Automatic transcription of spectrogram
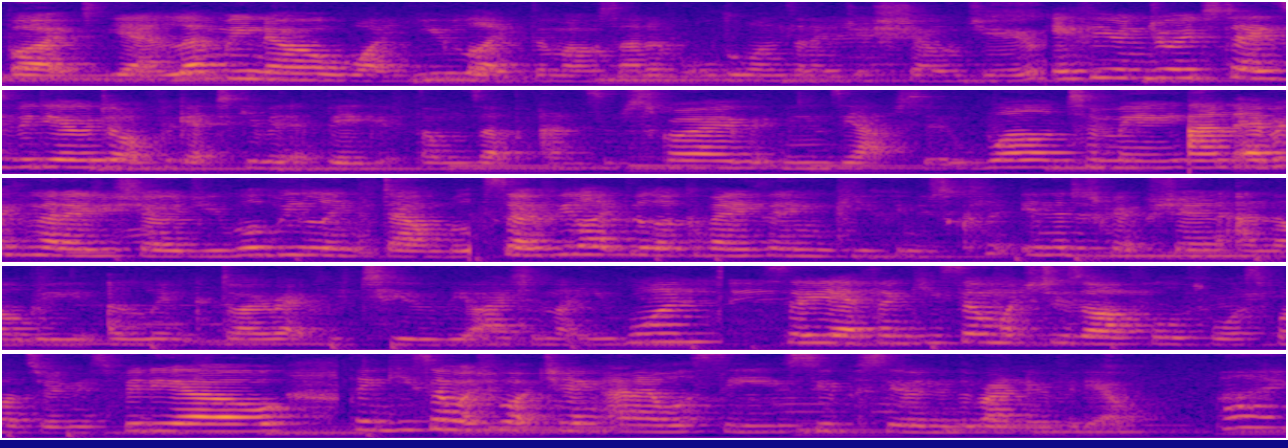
But yeah, let me know what you like the most out of all the ones that I just showed you. If you enjoyed today's video, don't forget to give it a big thumbs up and subscribe. It means the absolute world to me. And everything that I just showed you will be linked down below. So if you like the look of anything, you can just click in the description and there'll be a link directly to the item that you want. So yeah, thank you so much to Zaful for sponsoring this video. Thank you so much for watching and I will see you super soon in the brand new video. Bye!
